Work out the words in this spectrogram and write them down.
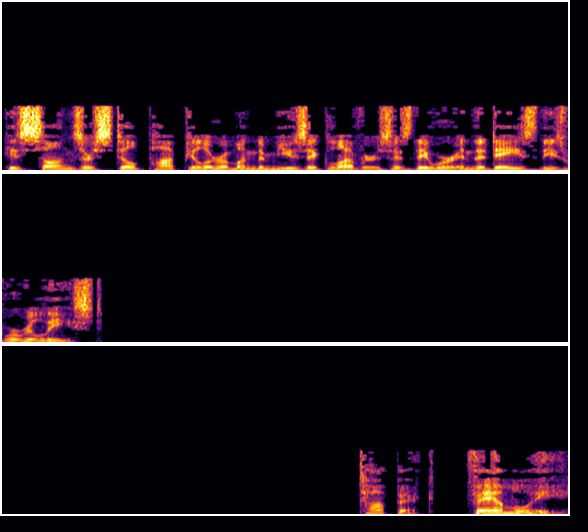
His songs are still popular among the music lovers as they were in the days these were released. Family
